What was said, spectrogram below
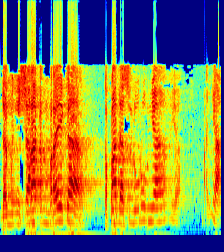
dan mengisyaratkan mereka kepada seluruhnya ya banyak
